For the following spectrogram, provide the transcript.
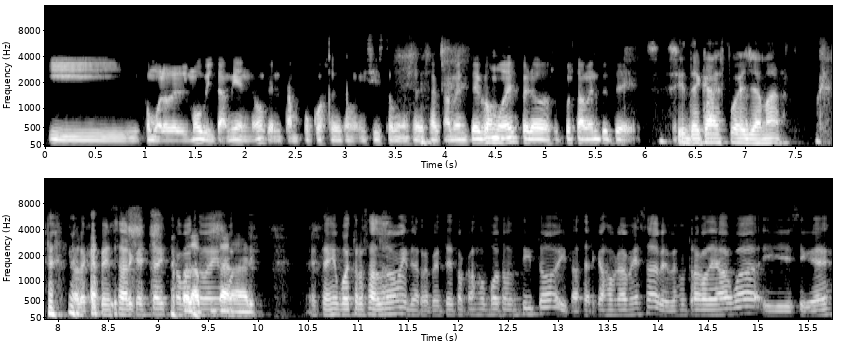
Y como lo del móvil también, ¿no? Que tampoco sé, como insisto, que no sé exactamente cómo es, pero supuestamente te... Si te caes, puedes llamar. Claro, es que pensar que estáis probando en, estáis en vuestro salón y de repente tocas un botoncito y te acercas a una mesa, bebes un trago de agua y sigues,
